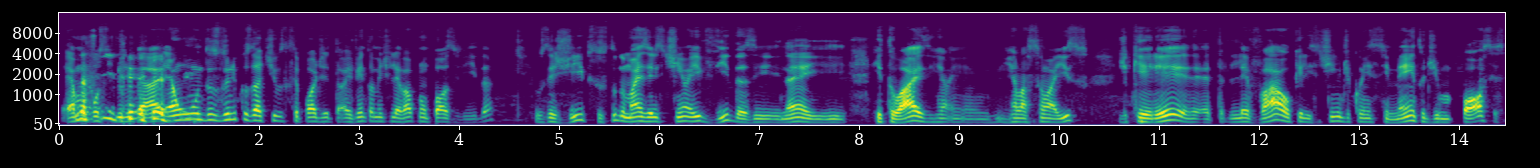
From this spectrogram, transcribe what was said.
é uma possibilidade, é um dos únicos ativos que você pode eventualmente levar para um pós-vida. Os egípcios, tudo mais, eles tinham aí vidas e, né, e rituais em, em, relação a isso, de querer eh, levar o que eles tinham de conhecimento, de posses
